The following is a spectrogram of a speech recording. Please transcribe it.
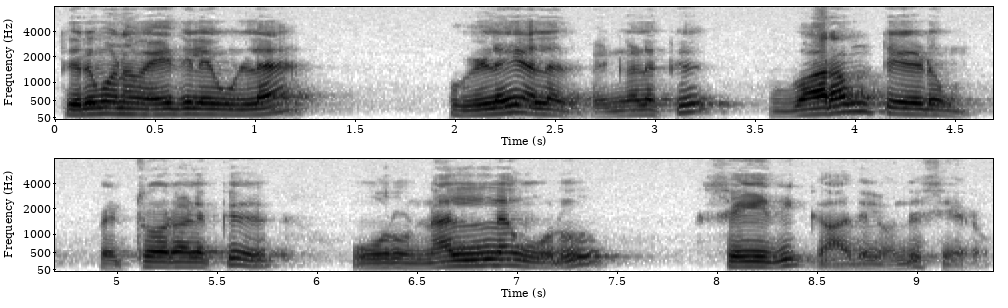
திருமண வயதிலே உள்ள பிள்ளை அல்லது பெண்களுக்கு வரம் தேடும் பெற்றோர்களுக்கு ஒரு நல்ல ஒரு செய்தி காதில் வந்து சேரும்.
